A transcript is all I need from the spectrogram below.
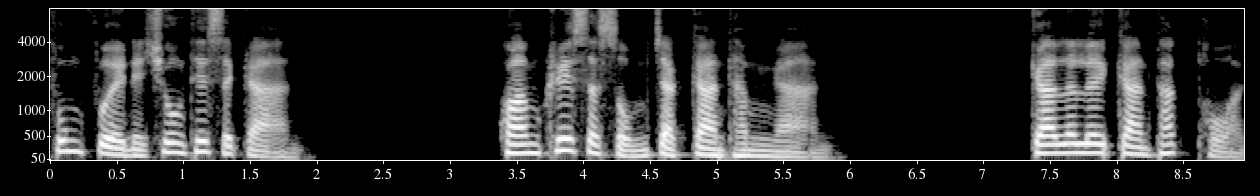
ฟุ่มเฟือยในช่วงเทศกาล ความเครียดสะสมจากการทำงาน การละเลยการพักผ่อน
